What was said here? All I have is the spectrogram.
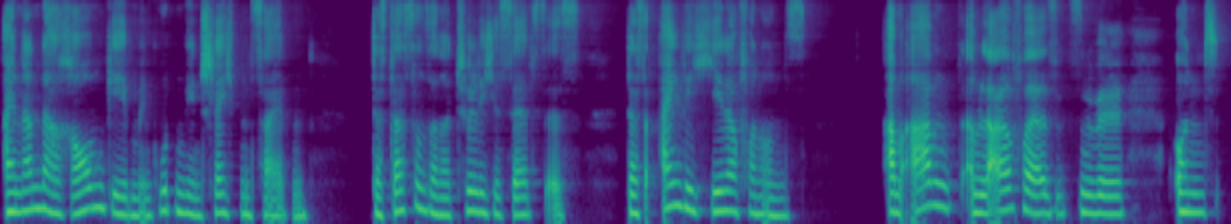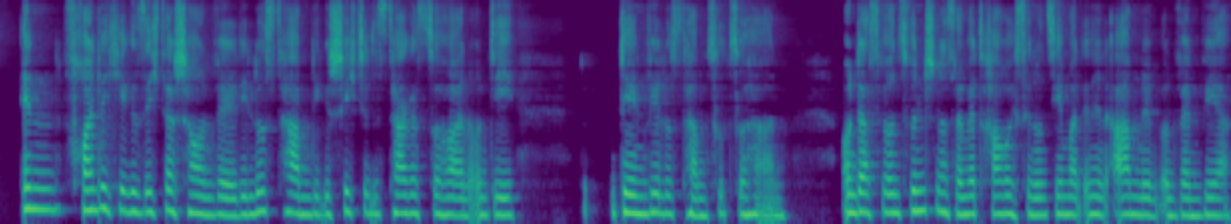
einander Raum geben in guten wie in schlechten Zeiten, dass das unser natürliches Selbst ist, dass eigentlich jeder von uns am Abend am Lagerfeuer sitzen will und in freundliche Gesichter schauen will, die Lust haben, die Geschichte des Tages zu hören und die, denen wir Lust haben zuzuhören. Und dass wir uns wünschen, dass wenn wir traurig sind, uns jemand in den Arm nimmt und wenn wir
